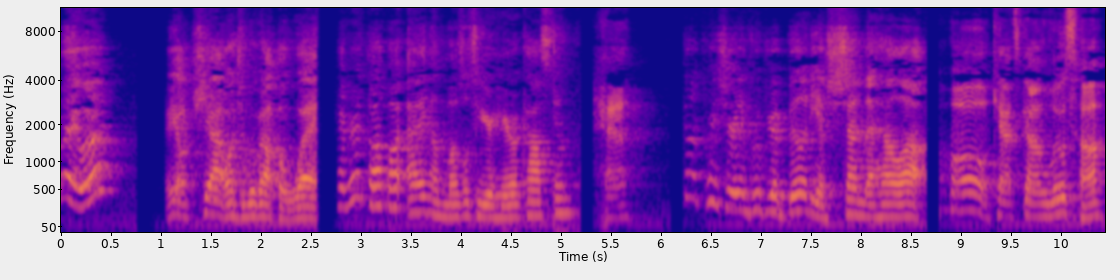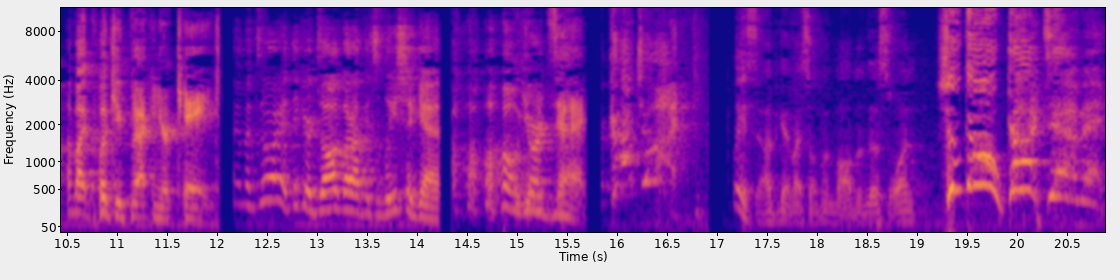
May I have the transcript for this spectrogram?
Wait, what? Hey, yo, cat, why don't you move out the way? Have you ever thought about adding a muzzle to your hero costume? Huh? I'm pretty sure it'd improve your ability of shun the hell up. Oh, cat's gone loose, huh? I might put you back in your cage. Hey, Midori, I think your dog got off its leash again. Oh, Oh, you're dead. Gotcha! Please, I'd get myself involved in this one. She'll go! God damn it!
